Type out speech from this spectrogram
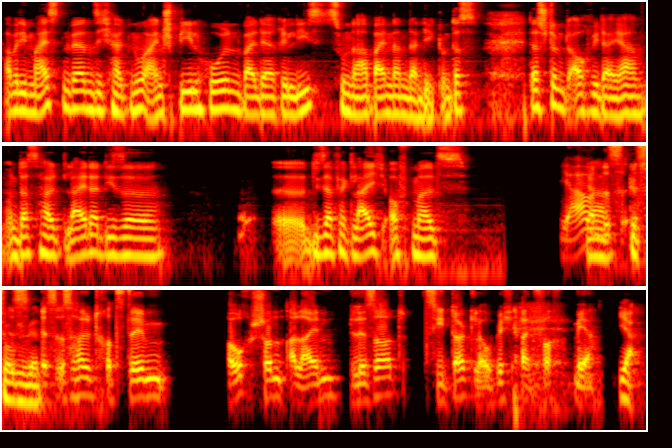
aber die meisten werden sich halt nur ein Spiel holen, weil der Release zu nah beieinander liegt. Und das, das stimmt auch wieder, ja. Und das halt leider diese, äh, dieser Vergleich oftmals Ja, Ja, und es, es, ist, wird. es ist halt trotzdem auch schon allein Blizzard zieht da, glaube ich, einfach mehr. Ja,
